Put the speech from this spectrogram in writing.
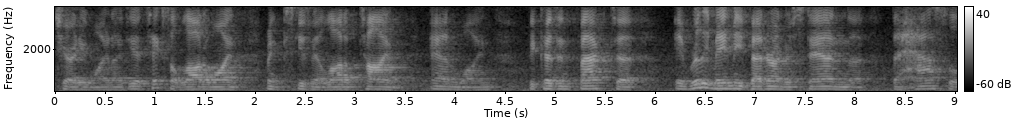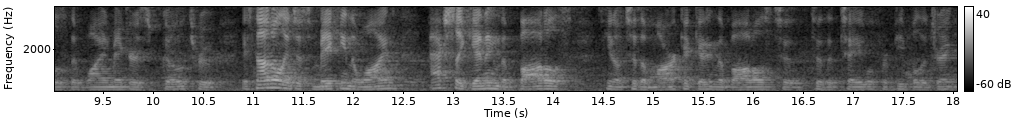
charity wine idea. It takes a lot of wine, I mean, excuse me, a lot of time and wine, because in fact, uh, it really made me better understand uh, the hassles that winemakers go through. It's not only just making the wine, actually getting the bottles you know, to the market, getting the bottles to, to the table for people to drink.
